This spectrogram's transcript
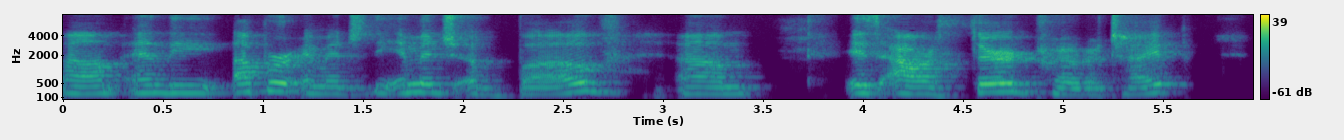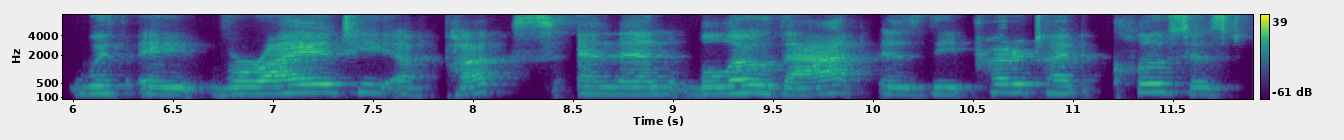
Um, and the upper image, the image above, um, is our third prototype with a variety of pucks. And then below that is the prototype closest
